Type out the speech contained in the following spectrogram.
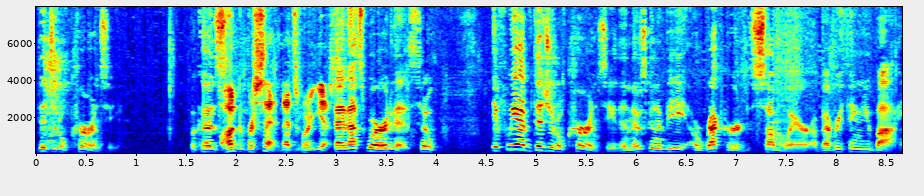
digital currency because 100%. That's where, yes. That- that's where it is. So, if we have digital currency, then there's going to be a record somewhere of everything you buy.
